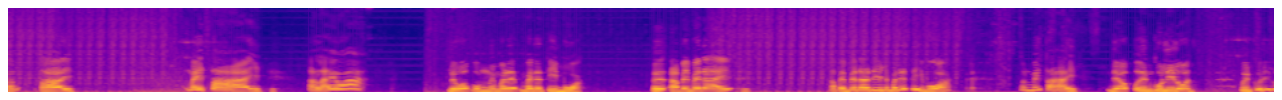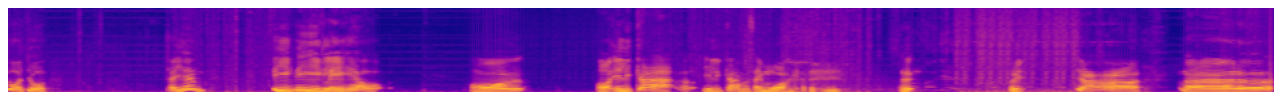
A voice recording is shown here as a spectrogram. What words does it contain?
นั่นตาย ไม่ตาย อะไรวะหรือว่าผมไม่ไม่ได้ไม่ได้ตีบวก เออเอาไปไม่ได้ เอาไปไม่ได้ที่จะไม่ได้ตีบวก มันไม่ตาย เดี๋ยวปืนกูรีโหลดปืนกูรีโหลดอยู่ ใจเย็นอีกนี่อีกแล้วอ๋ออ๋อเอลิก้าเอลิก้ามาใส่หมวกเฮ้ยเฮ้ยจ้านะเน้อ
